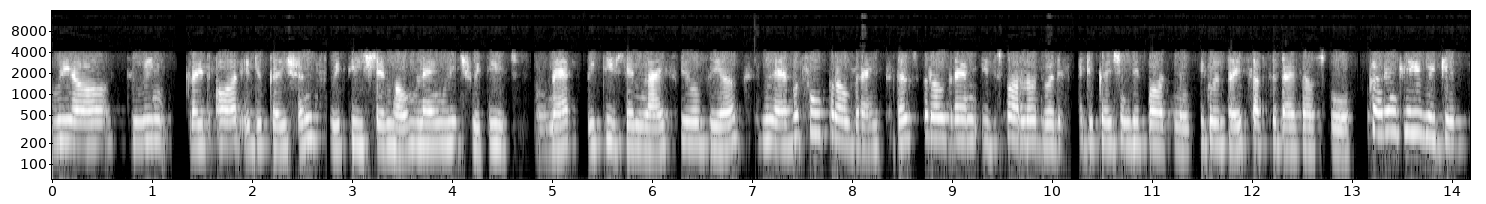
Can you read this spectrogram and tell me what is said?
We are doing grade R education. We teach them home language, we teach math, we teach them life skills here. We have a full program. This program is followed with the education department because they subsidize our school. Currently, we get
